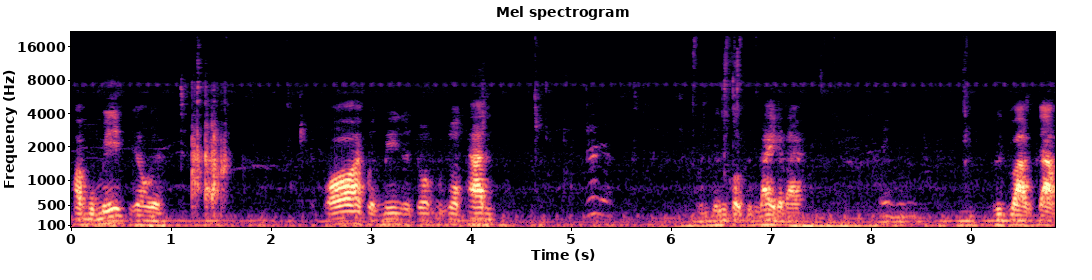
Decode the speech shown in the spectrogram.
ความบุญมีพี่น้องเลย ขอให้เพิ่นมีจนบุญจนทานเพิ่นดึงกดขึ้นได้ก็ได้หยุดวางจาก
